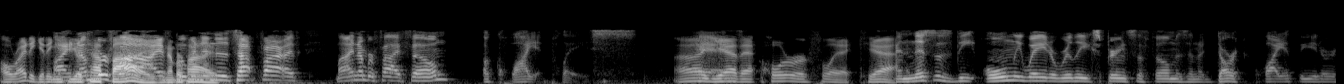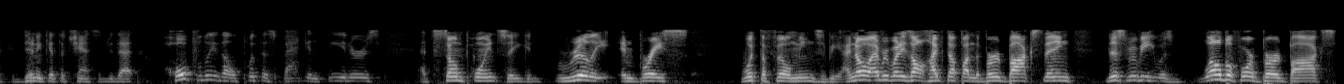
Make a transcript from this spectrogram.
Alrighty, getting My into your top five. Number moving five. into the top five. My number five film, A Quiet Place. uh, and- yeah, that horror flick. Yeah. And this is the only way to really experience the film is in a dark, quiet theater. If you didn't get the chance to do that, hopefully they'll put this back in theaters at some point so you could really embrace what the film means to be. I know everybody's all hyped up on the Bird Box thing. This movie was well before Bird Box,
